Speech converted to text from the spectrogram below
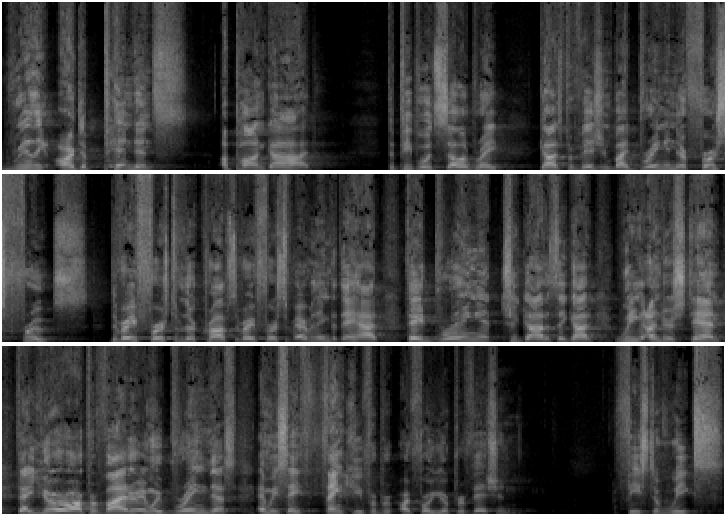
really our dependence upon God. The people would celebrate God's provision by bringing their first fruits the very first of their crops, the very first of everything that they had, they'd bring it to God and say, God, we understand that you're our provider, and we bring this and we say, Thank you for, for your provision. Feast of Weeks,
